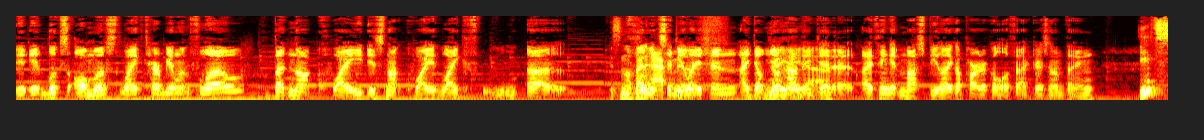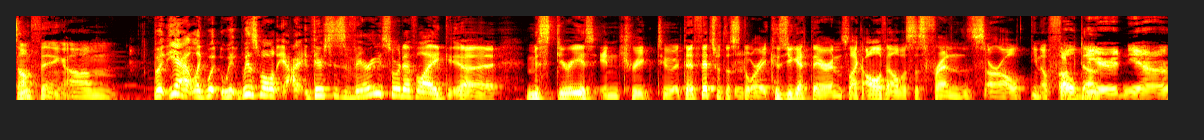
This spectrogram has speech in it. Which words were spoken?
it, it looks almost like turbulent flow, but not quite. It's not quite like uh, It's not that active. simulation. I don't know Yeah, how yeah, they yeah. did it. I think it must be like a particle effect or something. It's something. Um, but yeah, like Wi- Wi- Wiswald, I, there's this very sort of like uh, mysterious intrigue to it that fits with the Mm-hmm. story because you get there and it's like all of Elvis's friends are all you know fucked up. weird. Yeah.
